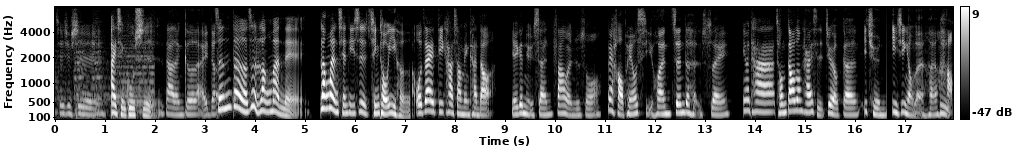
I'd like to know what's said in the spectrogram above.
这就是爱情故事，大人哥来的。真的这很浪漫呢。浪漫的前提是情投意合。我在 D 卡上面看到有一个女生发文就说，被好朋友喜欢真的很衰，因为她从高中开始就有跟一群异性友人很好，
